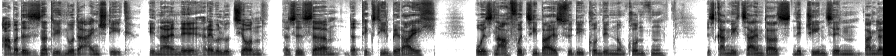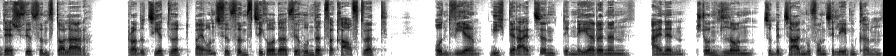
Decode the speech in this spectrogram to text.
aber das ist natürlich nur der Einstieg in eine Revolution. Das ist äh, der Textilbereich, wo es nachvollziehbar ist für die Kundinnen und Kunden. Es kann nicht sein, dass eine Jeans in Bangladesch für 5 Dollar produziert wird, bei uns für 50 oder für 100 verkauft wird und wir nicht bereit sind, den Näherinnen einen Stundenlohn zu bezahlen, wovon sie leben können.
